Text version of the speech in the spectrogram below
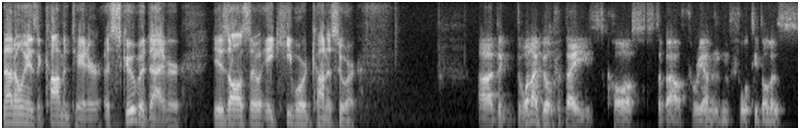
not only is a commentator, a scuba diver, he is also a keyboard connoisseur. Uh, the, the one I built for Dazed costs about three hundred and forty dollars.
